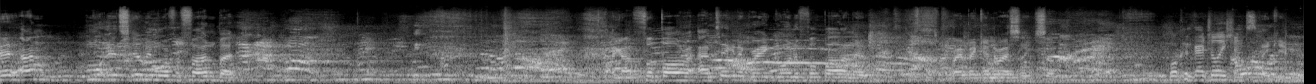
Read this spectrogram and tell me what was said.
And I'm more, it's, it'll be more for fun, but I got football. I'm taking a break, going to football, and then right back into wrestling. So Well, congratulations. thank you.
